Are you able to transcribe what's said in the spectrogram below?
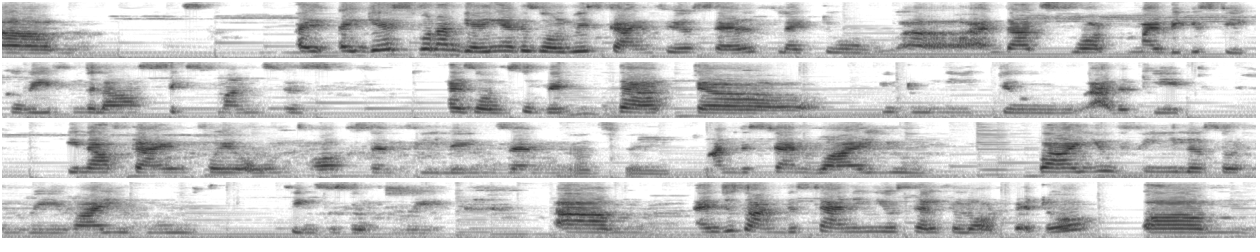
Um, I, I, guess what I'm getting at is always time for yourself, like to, uh, and that's what my biggest takeaway from the last six months has has also been that uh, you do need to allocate enough time for your own thoughts and feelings and That's very understand why you why you feel a certain way, why you do things a certain way, um, and just understanding yourself a lot better. Um,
